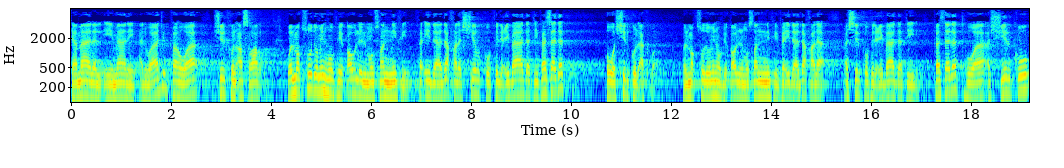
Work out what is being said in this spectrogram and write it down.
كمال الإيمان الواجب فهو شرك أصغر. والمقصود منه في قول المصنف فإذا دخل الشرك في العبادة فسدت هو الشرك الأكبر والمقصود منه في قول المصنف فإذا دخل الشرك في العبادة فسدت هو الشرك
